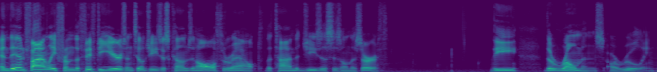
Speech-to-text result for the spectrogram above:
And then finally, from the 50 years until Jesus comes, and all throughout the time that Jesus is on this earth, the, the Romans are ruling.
